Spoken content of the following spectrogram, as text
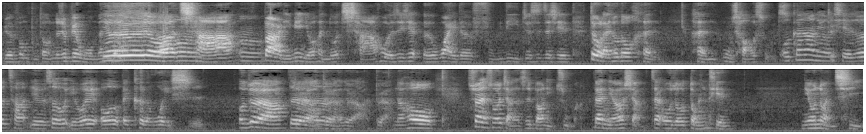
原封不动，那就变我们的。有有有然后嗯茶，嗯 bar 里面有很多茶或者是一些额外的福利，就是这些对我来说都很很物超所值。我看到你有写说常有时候也会偶尔被客人喂食，哦，对啊，对对啊，嗯对啊，对啊，对啊。然后虽然说讲的是帮你住嘛，但你要想在欧洲冬天，你有暖气，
